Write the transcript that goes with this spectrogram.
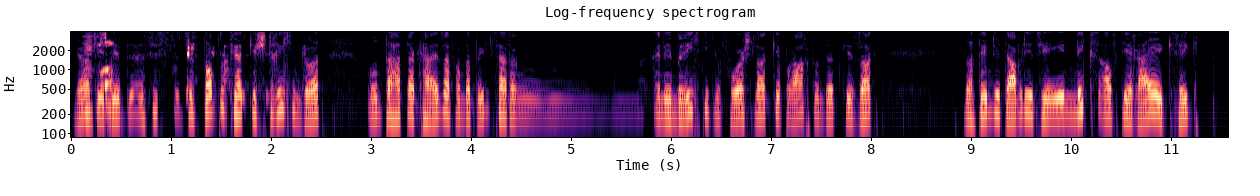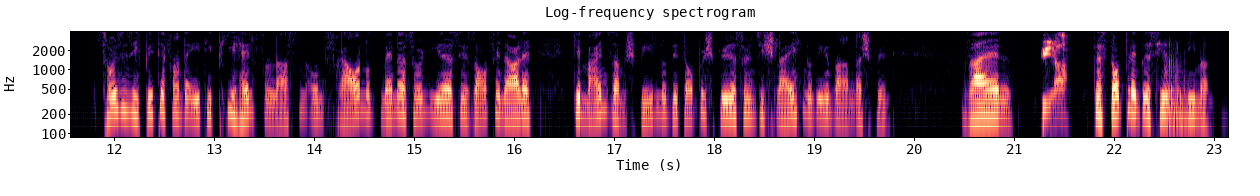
Ja, die, die, das, ist, das Doppel gehört gestrichen dort. Und da hat der Kaiser von der Bildzeitung einen richtigen Vorschlag gebracht und hat gesagt, nachdem die WTA nichts auf die Reihe kriegt, soll sie sich bitte von der ATP helfen lassen und Frauen und Männer sollen ihr Saisonfinale gemeinsam spielen und die Doppelspieler sollen sich schleichen und irgendwo anders spielen. Weil ja. das Doppel interessiert niemanden.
